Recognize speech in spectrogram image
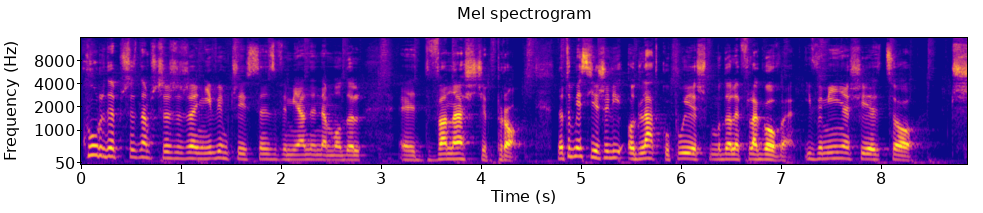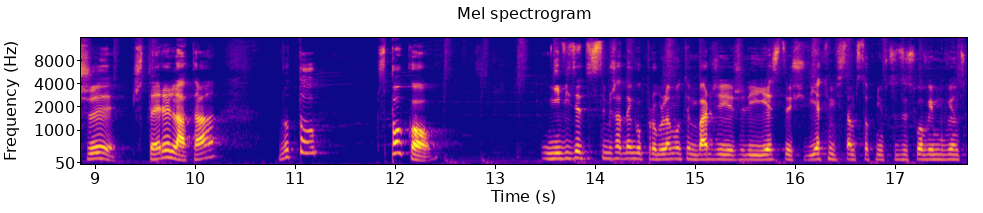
kurde, przyznam szczerze, że nie wiem, czy jest sens wymiany na model e, 12 Pro. Natomiast jeżeli od lat kupujesz modele flagowe i wymieniasz je co 3-4 lata, no to spoko. Nie widzę z tym żadnego problemu, tym bardziej jeżeli jesteś w jakimś tam stopniu, w cudzysłowie mówiąc,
